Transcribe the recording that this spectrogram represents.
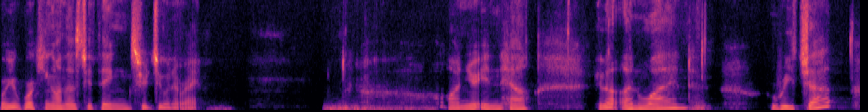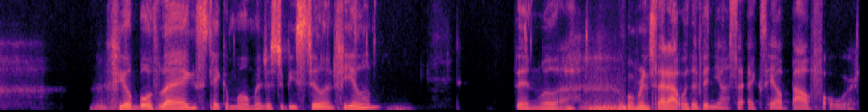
or you're working on those two things, you're doing it right. On your inhale, you're gonna unwind, reach up, feel both legs. Take a moment just to be still and feel them. Then we'll uh, we'll rinse that out with a vinyasa. Exhale, bow forward.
